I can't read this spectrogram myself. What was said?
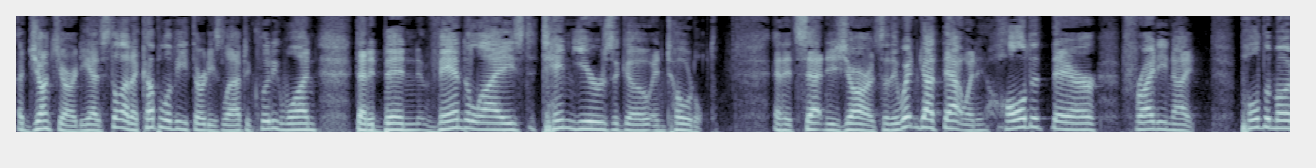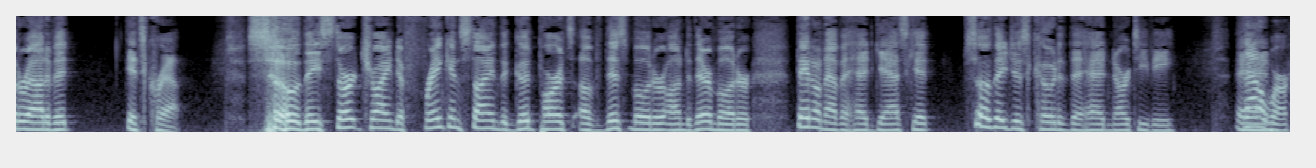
a junkyard. He had still had a couple of E30s left, including one that had been vandalized ten years ago and totaled, and it sat in his yard. So they went and got that one, hauled it there Friday night, pulled the motor out of it. It's crap. So they start trying to Frankenstein the good parts of this motor onto their motor. They don't have a head gasket, so they just coated the head in RTV. And, That'll work.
